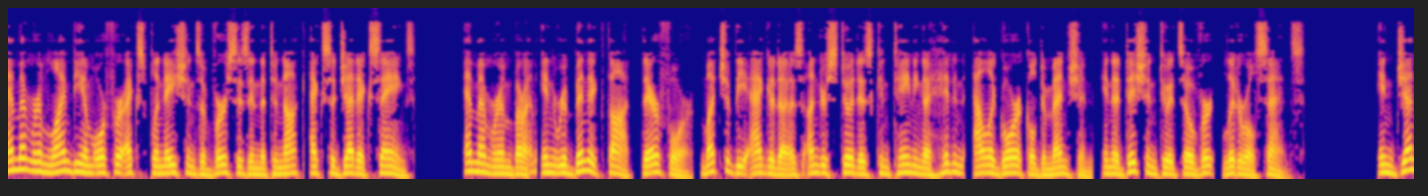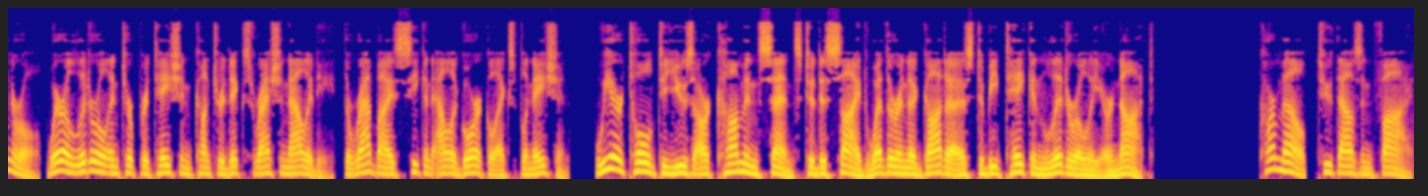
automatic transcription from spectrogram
Ememrim limdium or for explanations of verses in the Tanakh exegetic sayings, in rabbinic thought, therefore, much of the Aggadah is understood as containing a hidden, allegorical dimension, in addition to its overt, literal sense. In general, where a literal interpretation contradicts rationality, the rabbis seek an allegorical explanation. We are told to use our common sense to decide whether an Aggadah is to be taken literally or not. Carmel, 2005.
